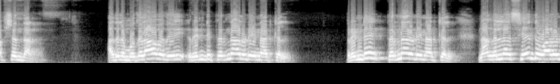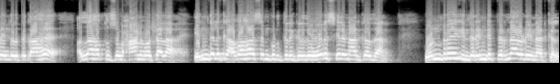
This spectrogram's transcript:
ஆப்ஷன் தான். அதுல முதலாவது ரெண்டு பெருநாளுடைய நாட்கள். ரெண்டு பெருநாளுடைய நாட்கள். நாங்கெல்லாம் சேர்ந்து வாழணுங்கிறதுக்காக அல்லாஹாக்கு சுபஹானுவத்தாலா எங்களுக்கு அவகாசம் கொடுத்திருக்கிறது ஒரு சில நாட்கள் தான் ஒன்று இந்த ரெண்டு பெருநாளுடைய நாட்கள்.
